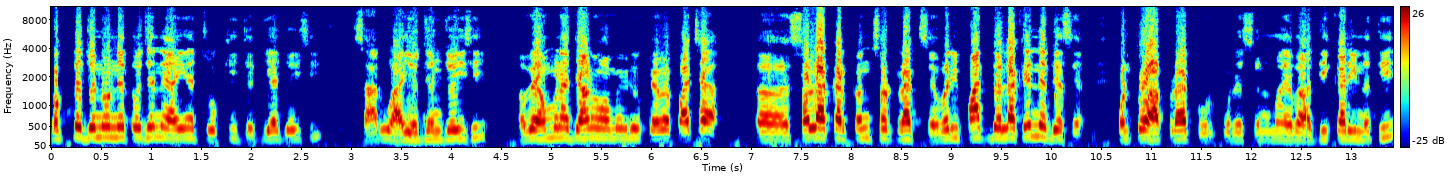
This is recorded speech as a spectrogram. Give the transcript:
ભક્તજનોને તો છે ને અહીંયા ચોખ્ખી જગ્યા જોઈશી સારું આયોજન જોઈશી હવે હમણાં જાણવા મળ્યું કે હવે પાછા સલાહકાર કન્સર્ટ રાખશે. વળી પાંચ દો લાખ એને દેશે. પણ તો આપણા કોર્પોરેશનમાં એવા અધિકારી નથી.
